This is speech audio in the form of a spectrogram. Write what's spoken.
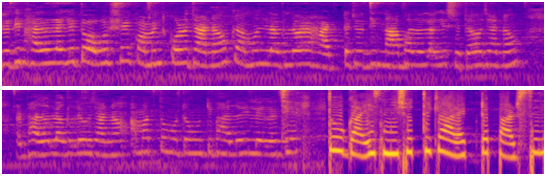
যদি ভালো লাগে তো অবশ্যই কমেন্ট করে জানাও কেমন লাগল আর হারটা যদি না ভালো লাগে সেটাও জানাও আর ভালো লাগলেও জানাও। আমার তো মোটামুটি ভালোই লেগেছে। তো গাইস মিশোর থেকে আরেকটা পার্সেল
